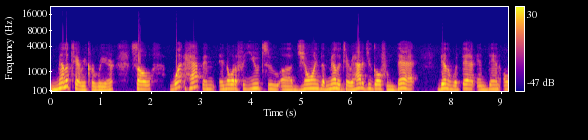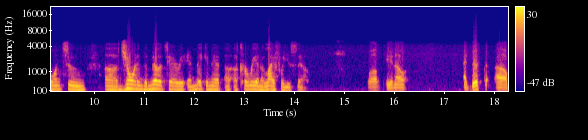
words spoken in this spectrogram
military career. So, what happened in order for you to uh, join the military? How did you go from that, dealing with that, and then on to uh, joining the military and making that a, a career and a life for yourself? Well, you know, at this uh,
